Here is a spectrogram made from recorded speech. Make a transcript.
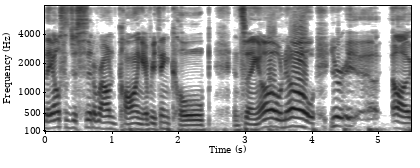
they also just sit around calling everything cope and saying, "Oh no, you're." Uh, uh,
